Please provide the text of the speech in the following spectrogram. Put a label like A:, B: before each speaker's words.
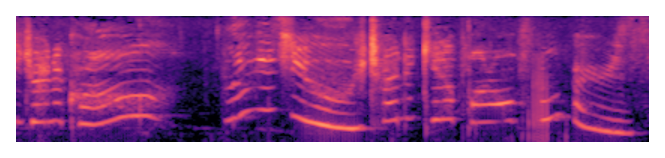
A: You trying to crawl? Look at you. You're trying to get up on all fours.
